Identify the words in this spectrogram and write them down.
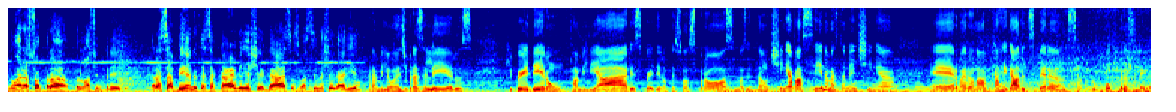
não era só para o nosso emprego, era sabendo que essa carga ia chegar, essas vacinas chegariam. Para milhões de brasileiros que perderam familiares, perderam pessoas próximas, então tinha vacina, mas também tinha eh, era uma aeronave carregada de esperança para o povo brasileiro.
